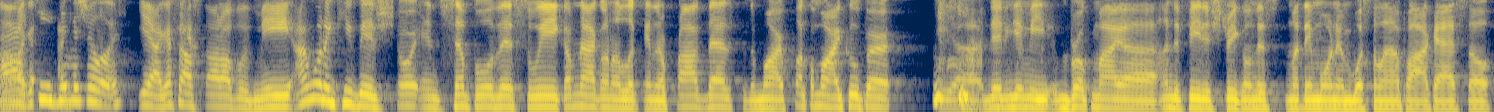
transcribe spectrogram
All I right, I- give us yours. Yeah, I guess I'll start off with me. I'm gonna keep it short and simple this week. I'm not gonna look into prop bets because Amari, fuck Amari Cooper. He uh, didn't give me broke my uh, undefeated streak on this Monday morning What's the Line podcast. So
